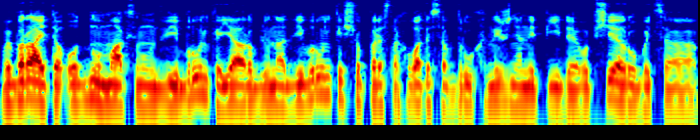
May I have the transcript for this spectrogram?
Вибирайте одну, максимум дві бруньки. Я роблю на дві бруньки, щоб перестрахуватися, вдруг нижня не піде. Взагалі робиться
